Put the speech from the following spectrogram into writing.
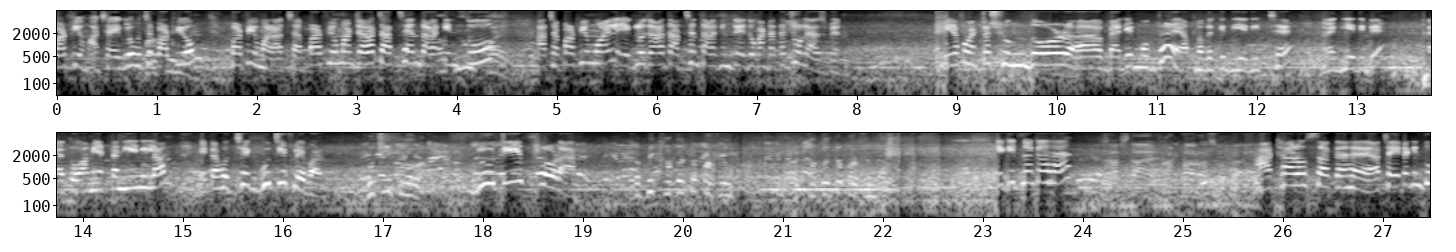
পারফিউম আচ্ছা এগুলো হচ্ছে পারফিউম পারফিউমার আচ্ছা পারফিউমার যারা চাচ্ছেন তারা কিন্তু আচ্ছা পারফিউম অয়েল এগুলো যারা চাচ্ছেন তারা কিন্তু এই দোকানটাতে চলে আসবেন। এরকম একটা সুন্দর ব্যাগের মধ্যে আপনাদেরকে দিয়ে দিচ্ছে মানে দিয়ে দিবে আহ, তো আমি একটা নিয়ে নিলাম এটা হচ্ছে গুচি ফ্লেভার গুচি ফ্লোরা গ্লুটি ফ্লোরা এটা বিখ্যাত একটা পারফিউম বিখ্যাত একটা পারফিউম ये कितना का है সস্তা আঠারো টাকা আঠারো টাকা হ্যাঁ আচ্ছা এটা কিন্তু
